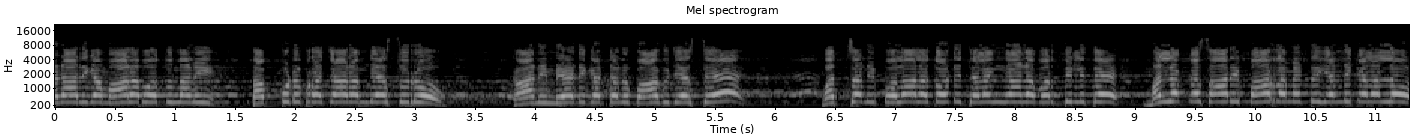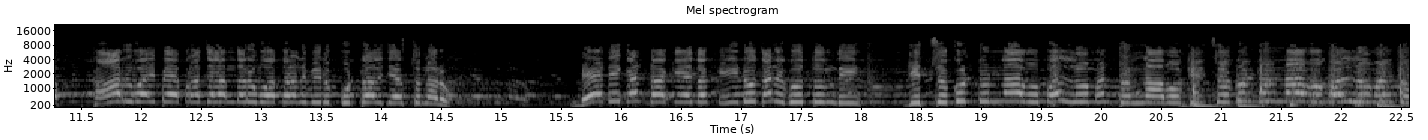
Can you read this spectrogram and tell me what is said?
ఎడారిగా మారబోతుందని తప్పుడు ప్రచారం చేస్తుర్రు. కానీ మేడిగడ్డను బాగు చేస్తే పచ్చని పొలాలతోటి తెలంగాణ వర్ధిల్లితే మళ్ళొక్కసారి పార్లమెంటు ఎన్నికలలో కారు వైపే ప్రజలందరూ పోతారని వీరు కుట్రలు చేస్తున్నారు. మేడిగడ్డకేదో కీడు జరుగుతుంది. గిచ్చుకుంటున్నావు పళ్ళు మంటున్నావు గిచ్చుకుంటున్నావు పళ్ళు మంటు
